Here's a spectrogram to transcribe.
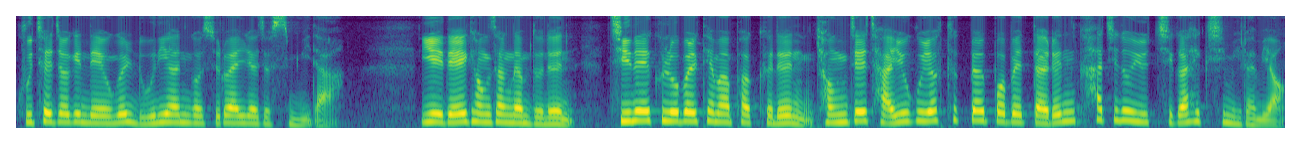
구체적인 내용을 논의한 것으로 알려졌습니다. 이에 대해 경상남도는 진해 글로벌 테마파크는 경제 자유구역 특별법에 따른 카지노 유치가 핵심이라며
